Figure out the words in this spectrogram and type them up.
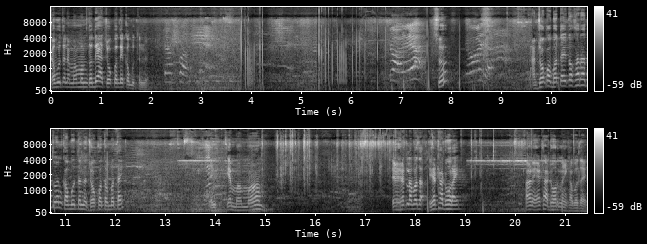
કબૂતરને મમ્મ તો દે, આ ચોકો દે કબૂતરને. શું? આ ચોકો બતાય તો ખરા તું એને, કબૂતરને ચોકો તો બતાય. કે કેમ એ એટલા બધા, હેઠા ઢોરાય. અને હેઠા ઢોર નાખ્યા બધાય.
